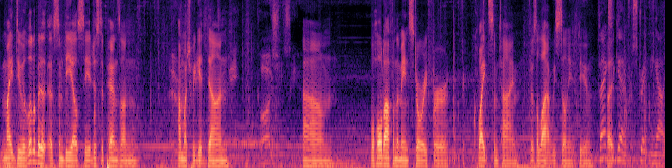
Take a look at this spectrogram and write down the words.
might do a little bit of some DLC. It just depends on how much we get done. Um, we'll hold off on the main story for quite some time. There's a lot we still need to do. Thanks again for straightening out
